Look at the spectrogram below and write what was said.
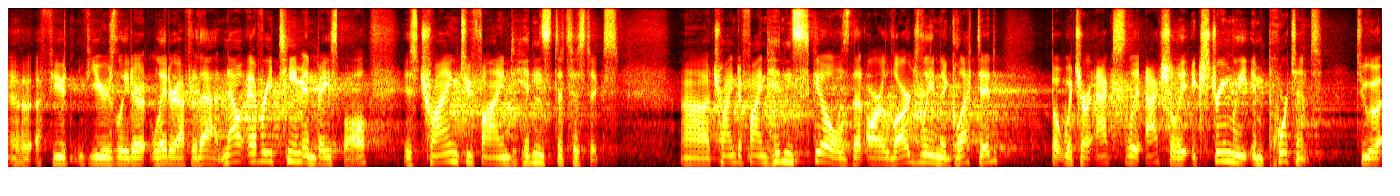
a, a few years later, later after that. Now, every team in baseball is trying to find hidden statistics, uh, trying to find hidden skills that are largely neglected, but which are actually, actually extremely important to uh,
